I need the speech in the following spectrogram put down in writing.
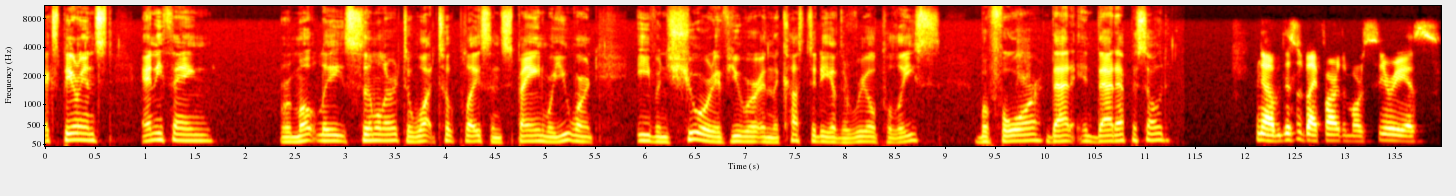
experienced anything remotely similar to what took place in Spain, where you weren't even sure if you were in the custody of the real police before that that episode? No, but this was by far the most serious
